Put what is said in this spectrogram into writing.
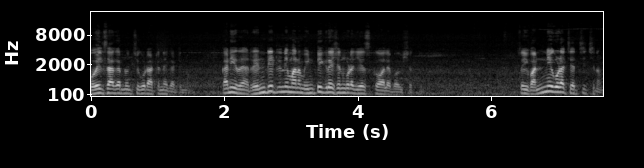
కోయిల్ సాగర్ నుంచి కూడా అట్టనే కట్టినాం. కానీ రె- రెండింటిని మనం ఇంటిగ్రేషన్ కూడా చేసుకోవాలి భవిష్యత్తు సో ఇవన్నీ కూడా చర్చించినాం.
